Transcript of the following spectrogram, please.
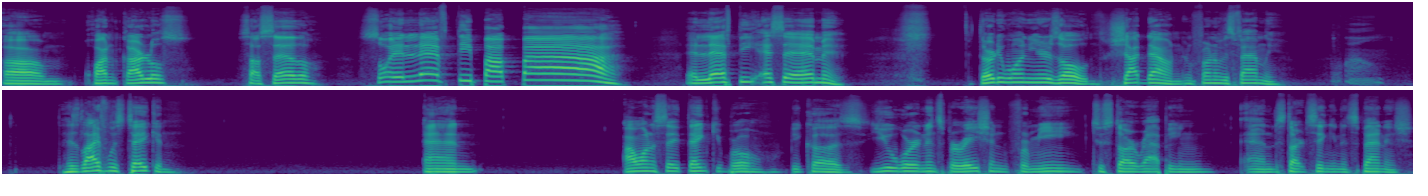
um, Juan Carlos Salcedo. Soy lefty, papá. El lefty SM. 31 years old, shot down in front of his family. Wow. His life was taken. And I want to say thank you, bro, because you were an inspiration for me to start rapping and start singing in Spanish.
